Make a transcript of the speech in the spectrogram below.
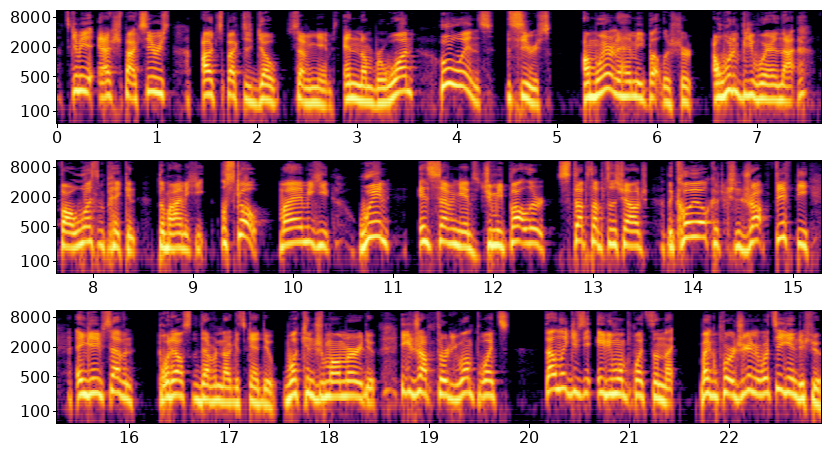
It's gonna be an action packed series. I expect it to go seven games. And number one, who wins the series? I'm wearing a Jimmy Butler shirt. I wouldn't be wearing that if I wasn't picking the Miami Heat. Let's go. Miami Heat win in seven games. Jimmy Butler steps up to the challenge. The Jokic can drop 50 in game seven. What else the Denver Nuggets gonna do? What can Jamal Murray do? He can drop 31 points. That only gives you 81 points in the night. Michael Porter Jr., what's he gonna do? to you?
